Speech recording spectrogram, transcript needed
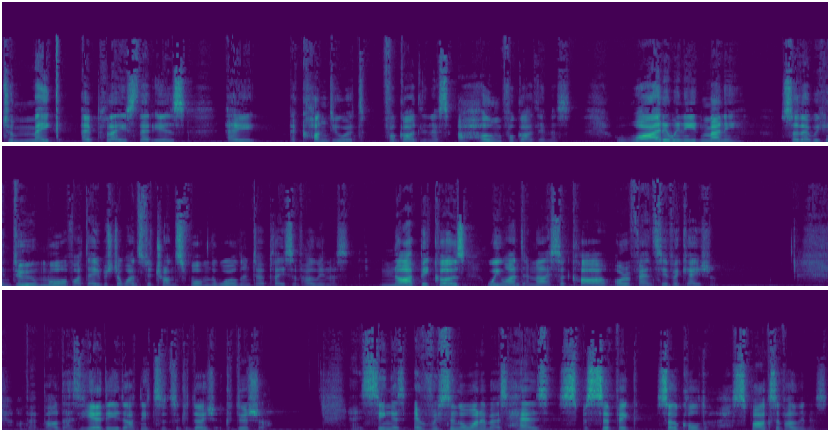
to make a place that is a, a conduit for godliness, a home for godliness. Why do we need money? So that we can do more of what Abishta wants to transform the world into a place of holiness. Not because we want a nicer car or a fancy vacation. And seeing as every single one of us has specific so called sparks of holiness,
